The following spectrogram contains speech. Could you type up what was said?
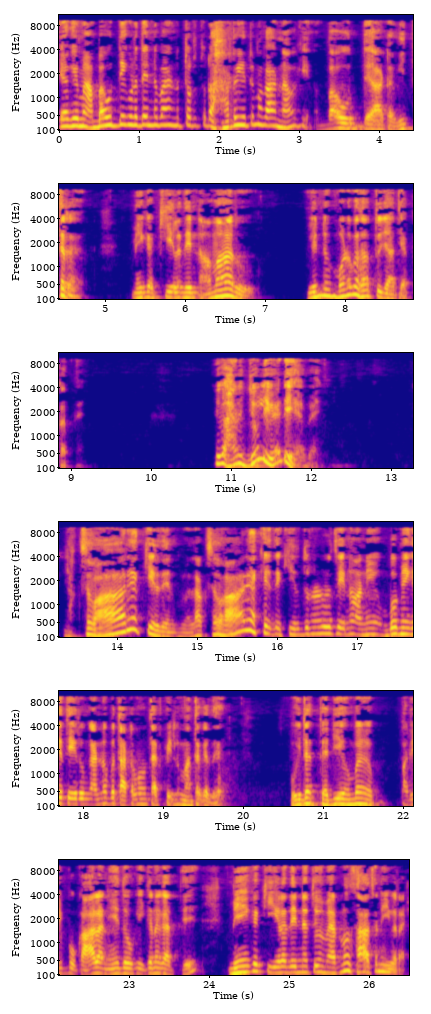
ඒ වගේම අබෞද්ධයෙකුට දෙන්න බලන්න තොරතුරු හරියටම ගන්නව කියනවා. බෞද්ධයාට විතර මේක කියලා දෙන්න අමාරු වෙන මොනම සත්තු జాතියක්වත් නැහැ. ඒක හරි ජොලි වැඩේ හැබැයි. ලක්ෂ වාරයක් කියලා දෙන්න පුළුවන්. ලක්ෂ වාරයක් කියලා දුන්නාට තේනවා අනේ උඹ මේක තේරුම් ගන්න ඔබ තටමම තටපිල්ල මතකද? උවිතත් වැඩි උඹ පරිප්පු කාලා නේද ඔක ඉගෙන ගත්තේ මේක කියලා දෙන්න නැතුව මැරෙනවා සාසන ඉවරයි.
